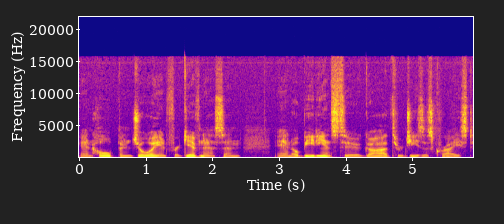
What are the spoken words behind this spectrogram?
and hope and joy and forgiveness and and obedience to God through Jesus Christ.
